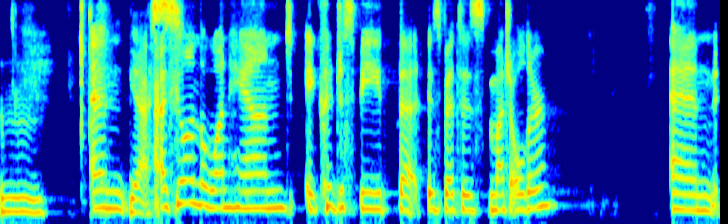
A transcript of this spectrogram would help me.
And Yes. I feel on the one hand, it could just be that Isbeth is much older and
